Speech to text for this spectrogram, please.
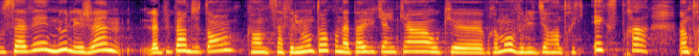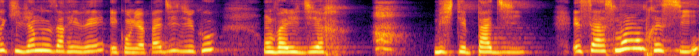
Vous savez, nous les jeunes, la plupart du temps, quand ça fait longtemps qu'on n'a pas vu quelqu'un ou que vraiment on veut lui dire un truc extra, un truc qui vient de nous arriver et qu'on lui a pas dit du coup, on va lui dire Oh, mais je t'ai pas dit. Et c'est à ce moment précis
